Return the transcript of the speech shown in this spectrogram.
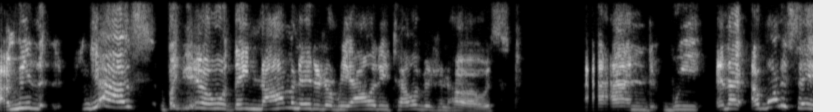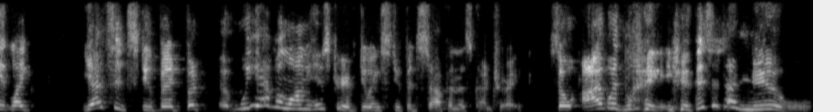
I mean, yes, but you know, they nominated a reality television host and we and I, I want to say like yes it's stupid but we have a long history of doing stupid stuff in this country. So i would like this is not new.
